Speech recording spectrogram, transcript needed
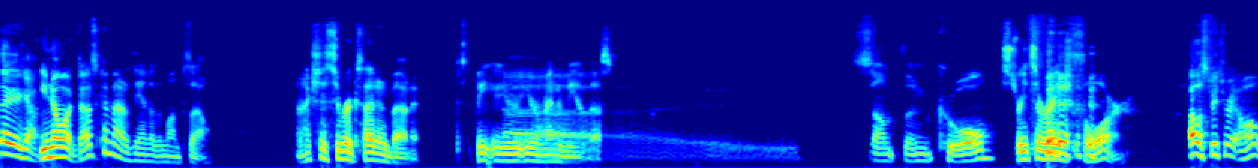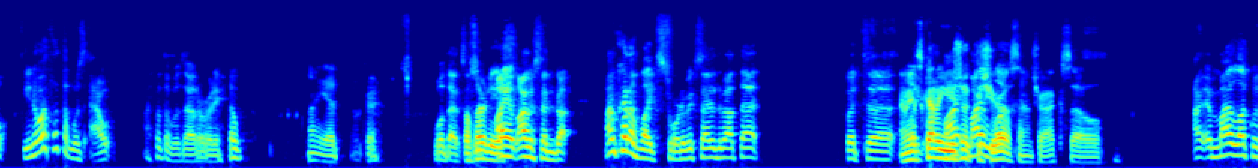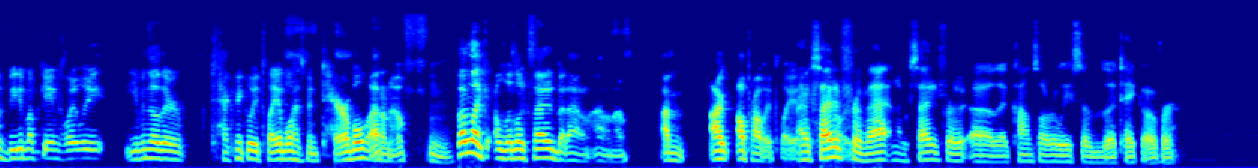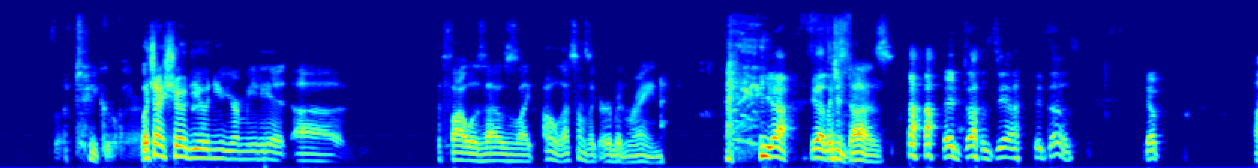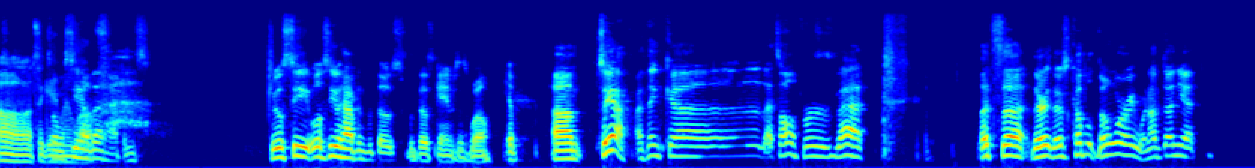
There you go. You know what does come out at the end of the month, though? I'm actually super excited about it. Spe- You, you reminded me of this. Uh, Something cool. Streets of Rage 4. Oh, Streets of Rage. Oh, you know, I thought that was out. I thought that was out already. Nope. Not yet. Okay. Well, that's. Cool. already- I, I'm excited about. I'm kind of like sort of excited about that, but uh, I mean, it's got a Yuzo my Koshiro luck- soundtrack, so I, my luck with beat 'em up games lately, even though they're technically playable, has been terrible. I don't know. Hmm. So I'm like a little excited, but I don't. I don't know. I'm. I, I'll probably play it. I'm excited Probably. for that, and I'm excited for uh, the console release of the Takeover, the takeover. which I showed you, and you, your immediate uh, thought was I was like, "Oh, that sounds like Urban Rain," yeah, yeah, which it does. it does. Yeah, it does. Oh, that's a So game. we'll I see how that happens. We'll see. We'll see what happens with those with those games as well. Yep. Um. So yeah, I think uh, that's all for that. Let's. Uh. There. There's a couple. Don't worry, we're not done yet.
